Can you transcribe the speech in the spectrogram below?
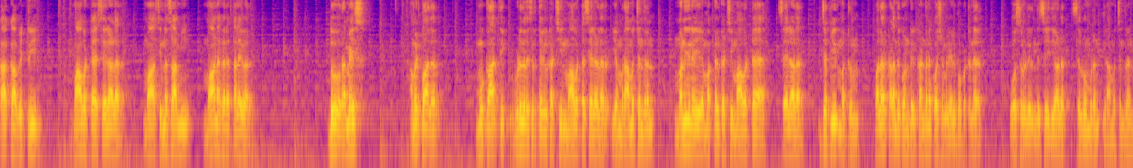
காக்கா வெற்றி மாவட்ட செயலாளர் மா. சின்னசாமி மாநகர தலைவர் து ரமேஷ் அமைப்பாளர் மு. கார்த்திக் விடுதலை சிறுத்தைகள் கட்சியின் மாவட்ட செயலாளர் எம். ராமச்சந்திரன் மனிதநேய மக்கள் கட்சி மாவட்ட செயலாளர் ஜபீர் மற்றும் பலர் கலந்து கொண்டு கண்டன கோஷங்கள் எழுப்பப்பட்டனர். ஓசூரிலிருந்து செய்தியாளர் செல்வமுடன் ராமச்சந்திரன்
